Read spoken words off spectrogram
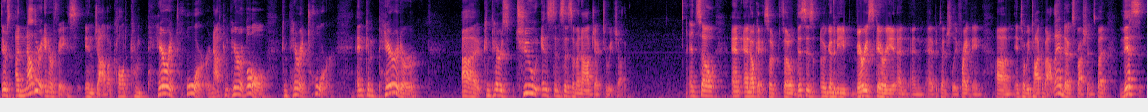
There's another interface in Java called comparator, not comparable, comparator. And comparator uh, compares two instances of an object to each other. And so and and okay, so so this is going to be very scary and and, and potentially frightening um, until we talk about lambda expressions. But this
